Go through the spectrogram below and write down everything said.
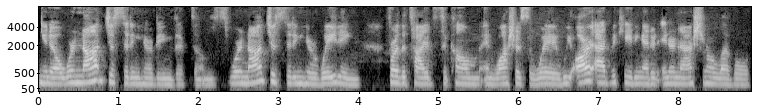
You know, we're not just sitting here being victims. We're not just sitting here waiting for the tides to come and wash us away. We are advocating at an international level,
